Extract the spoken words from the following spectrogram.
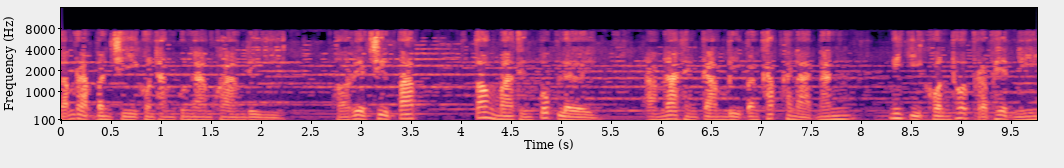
สำหรับบัญชีคนทำคุณงามความดี พอเรียกชื่อปั๊บต้องมาถึงปุ๊บเลยอำนาจแห่งกรรมบีบบังคับขนาดนั้น มีกี่คนโทษประเภทนี้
